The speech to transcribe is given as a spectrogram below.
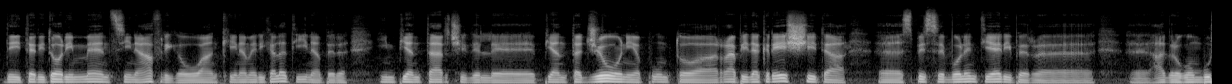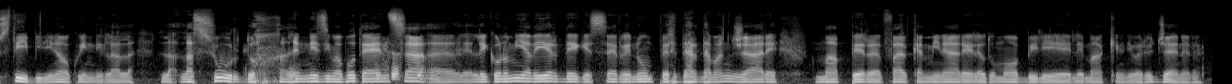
dei territori immensi in Africa o anche in America Latina per impiantarci delle piantagioni appunto a rapida crescita eh, spesso e volentieri per eh, eh agrocombustibili no? quindi l'assurdo la, all'ennesima potenza eh, l'economia verde che serve non per dar da mangiare ma per far camminare le automobili e le macchine di vario genere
